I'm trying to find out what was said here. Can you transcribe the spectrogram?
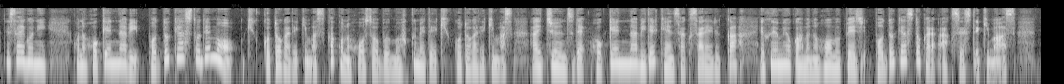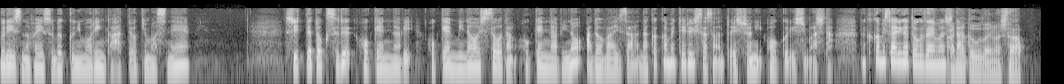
で、最後に、この保険ナビ、ポッドキャストでも聞くことができますか？この放送分も含めて聞くことができます。iTunes で保険ナビで検索されるか、FM 横浜のホームページ、ポッドキャストからアクセスできます。ブリーズの Facebook にもリンク貼っておきますね。知って得する保険ナビ、保険見直し相談、保険ナビのアドバイザー、中亀照久さんと一緒にお送りしました。中亀さんありがとうございました。ありがとうございました。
